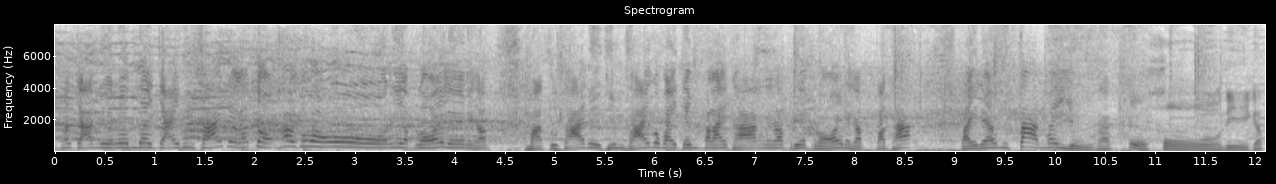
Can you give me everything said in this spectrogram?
ชพระจันทร์เนี่ยเริ่มได้ใจดูซ้ายแต่ละดอกเข้าทุกโอ้เรียบร้อยเลยนะครับหมัดสุดท้ายนี่ทิมซ้ายก็ไปเต็มปลายทางนะครับ เรียบร้อยนะครับปะทะไปแล้วนี่ต้านไม่อยู่ครับ โอ้โห นี่ครับ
